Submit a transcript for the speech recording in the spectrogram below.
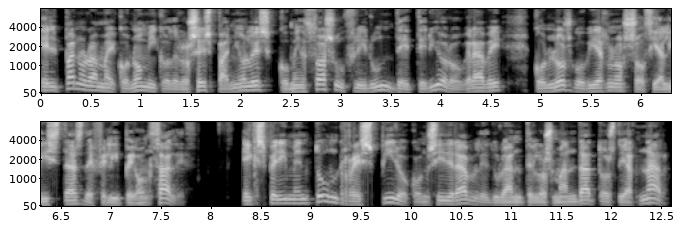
el panorama económico de los españoles comenzó a sufrir un deterioro grave con los gobiernos socialistas de Felipe González. Experimentó un respiro considerable durante los mandatos de Aznar,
